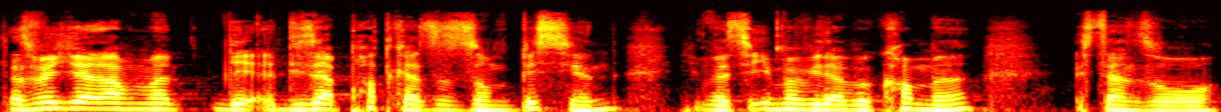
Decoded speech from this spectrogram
das will ich ja auch mal, dieser Podcast ist so ein bisschen, was ich immer wieder bekomme, ist dann so,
